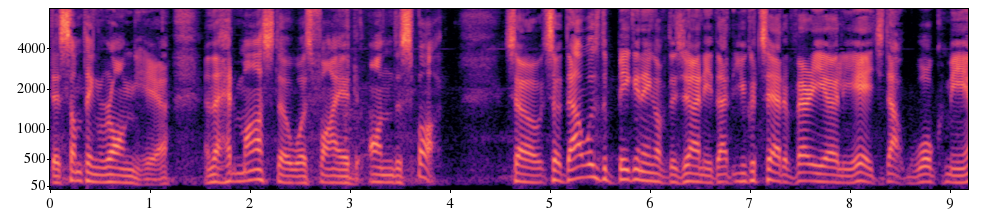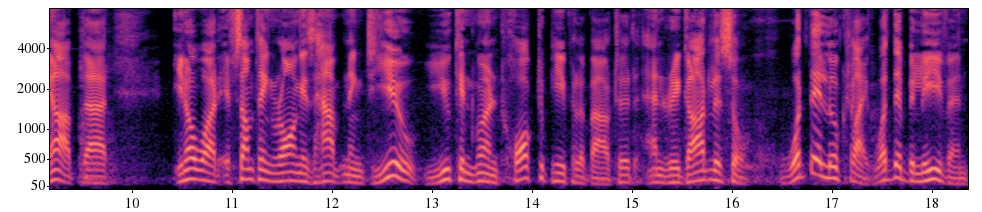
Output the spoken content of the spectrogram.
there's something wrong here. And the headmaster was fired on the spot. So, so that was the beginning of the journey that you could say at a very early age that woke me up that, you know what, if something wrong is happening to you, you can go and talk to people about it. And regardless of what they look like, what they believe in,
